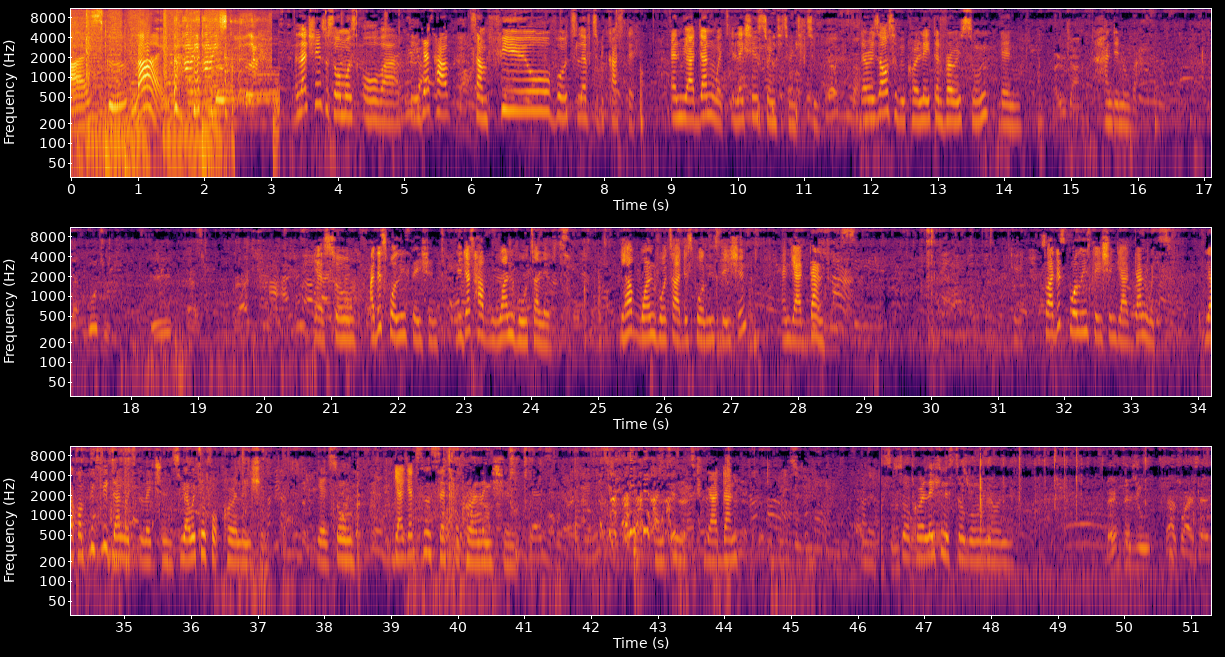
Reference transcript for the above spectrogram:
High School Live. Elections is almost over. We just have some few votes left to be casted. And we are done with elections 2022. The results will be correlated very soon, then handing over. Yes, so at this polling station, they just have one voter left. They have one voter at this polling station, and they are done. Okay, so at this polling station, they are done with, they are completely done with elections. We are waiting for correlation. Yes, so they are getting set for correlation. And they are done. So correlation is still going on. the interview. That's why I said,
